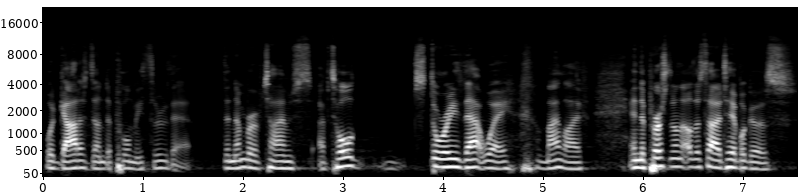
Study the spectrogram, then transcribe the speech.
what God has done to pull me through that. The number of times I've told stories that way in my life, and the person on the other side of the table goes,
